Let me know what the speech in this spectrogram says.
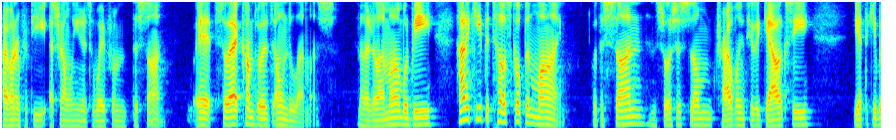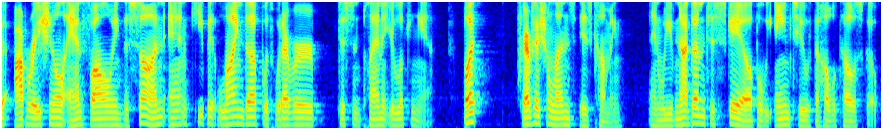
550 astronomical units away from the sun. It, so that comes with its own dilemmas. Another dilemma would be how to keep the telescope in line with the sun and the solar system traveling through the galaxy. You have to keep it operational and following the sun and keep it lined up with whatever distant planet you're looking at. But gravitational lens is coming and we've not done it to scale, but we aim to with the Hubble telescope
